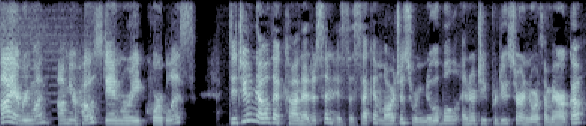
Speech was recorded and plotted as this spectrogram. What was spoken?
Hi, everyone. I'm your host, Anne Marie Corbliss. Did you know that Con Edison is the second largest renewable energy producer in North America?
